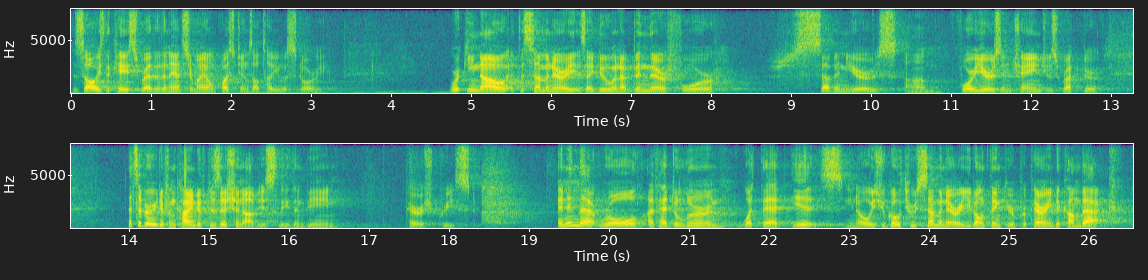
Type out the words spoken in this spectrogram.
This is always the case. Rather than answer my own questions, I'll tell you a story. Working now at the seminary as I do, and I've been there for seven years, um, four years in change as rector. That's a very different kind of position, obviously, than being parish priest. And in that role, I've had to learn what that is. You know, as you go through seminary, you don't think you're preparing to come back,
